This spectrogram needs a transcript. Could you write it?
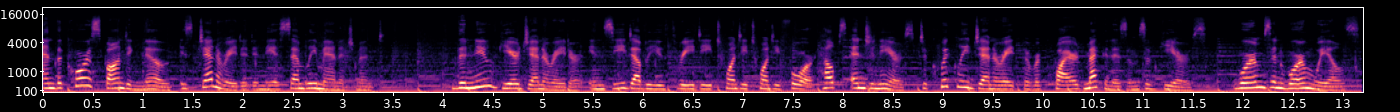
and the corresponding node is generated in the assembly management. The new gear generator in ZW3D 2024 helps engineers to quickly generate the required mechanisms of gears, worms and worm wheels,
